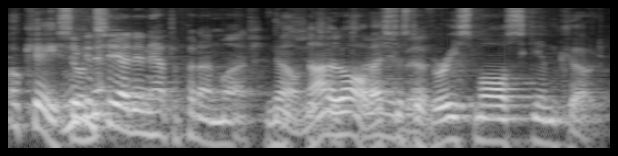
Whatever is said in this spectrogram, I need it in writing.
Okay, so you can see I didn't have to put on much. no, not at all. That's just a very small skim coat.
